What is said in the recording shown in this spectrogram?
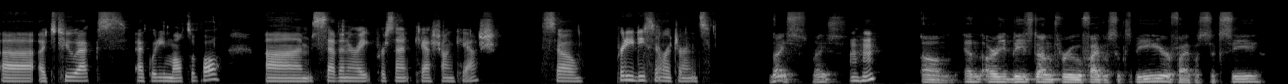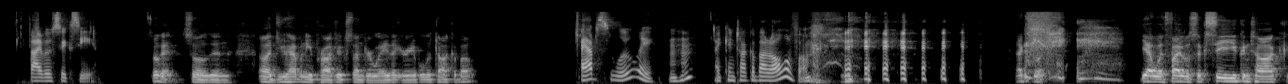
uh, a 2x equity multiple, um, 7 or 8% cash on cash. So pretty decent returns. Nice, nice. Mm-hmm. Um, and are these done through 506B or 506C? 506C. Okay, so then uh, do you have any projects underway that you're able to talk about? Absolutely. Mm-hmm. I can talk about all of them. Excellent. Yeah, with 506C, you can talk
